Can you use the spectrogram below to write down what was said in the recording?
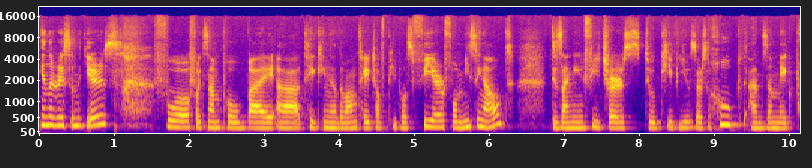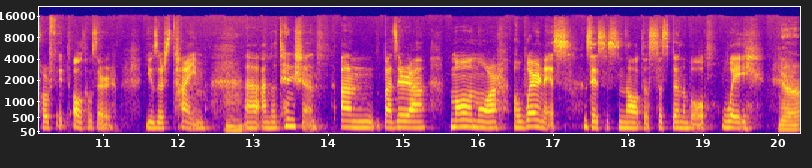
in the recent years. For, for example, by uh, taking advantage of people's fear for missing out, designing features to keep users hooked and then make profit out of their users' time mm. uh, and attention. And but there are more and more awareness. This is not a sustainable way. Yeah,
